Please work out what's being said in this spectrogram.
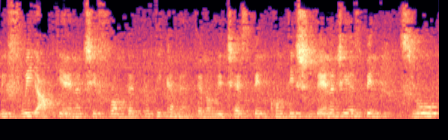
we free up the energy from that predicament, you know, which has been conditioned. The energy has been through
